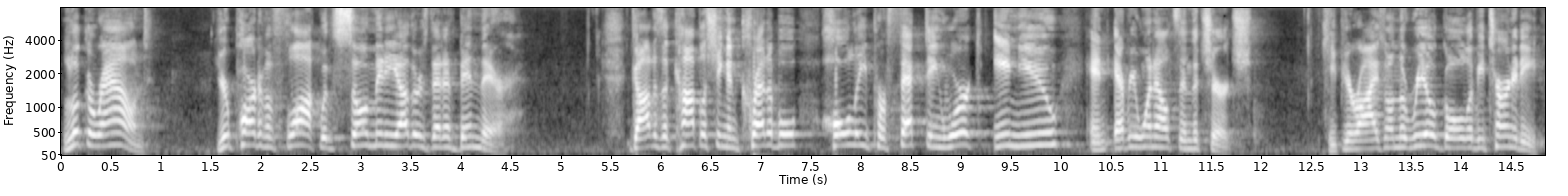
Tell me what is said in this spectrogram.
look around. You're part of a flock with so many others that have been there. God is accomplishing incredible, holy, perfecting work in you and everyone else in the church. Keep your eyes on the real goal of eternity.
